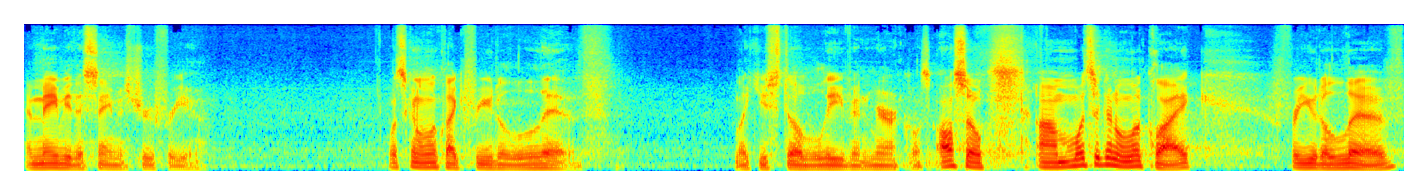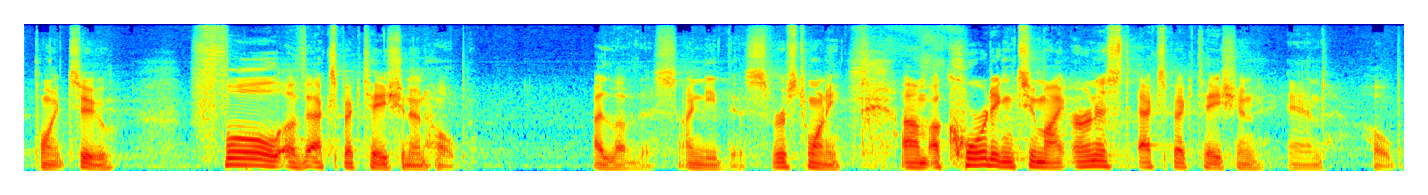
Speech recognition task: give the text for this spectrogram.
And maybe the same is true for you. What's going to look like for you to live like you still believe in miracles? Also, um, what's it going to look like for you to live, point two, full of expectation and hope? I love this. I need this. Verse 20, um, according to my earnest expectation and hope.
